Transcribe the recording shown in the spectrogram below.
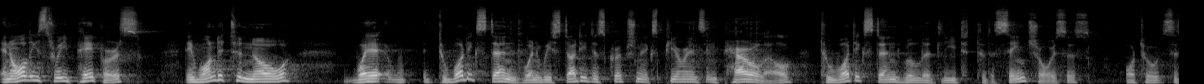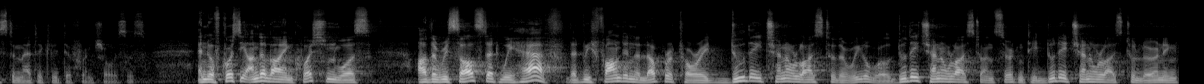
In all these three papers, they wanted to know where, to what extent, when we study description experience in parallel, to what extent will that lead to the same choices or to systematically different choices? And of course, the underlying question was, are the results that we have, that we found in the laboratory, do they generalize to the real world? Do they generalize to uncertainty? Do they generalize to learning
